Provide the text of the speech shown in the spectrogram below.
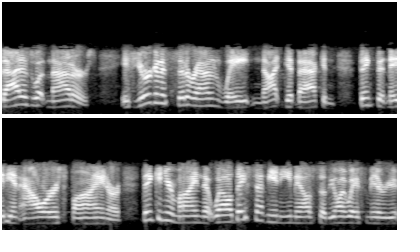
That is what matters if you're going to sit around and wait and not get back and think that maybe an hour is fine or think in your mind that well they sent me an email so the only way for me to re-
